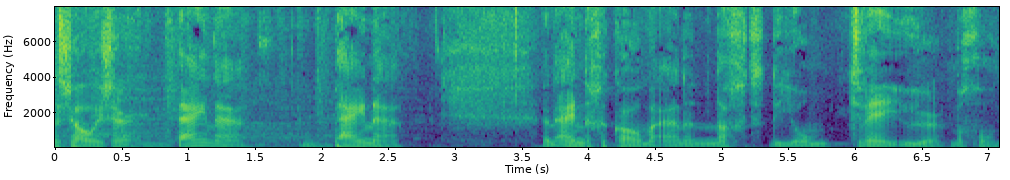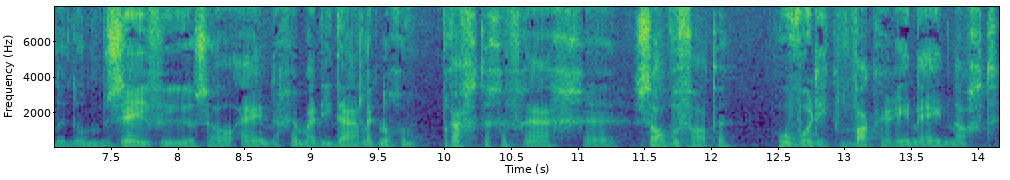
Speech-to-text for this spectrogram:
En zo is er bijna, bijna een einde gekomen aan een nacht die om twee uur begon... en om zeven uur zal eindigen. Maar die dadelijk nog een prachtige vraag uh, zal bevatten. Hoe word ik wakker in één nacht?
